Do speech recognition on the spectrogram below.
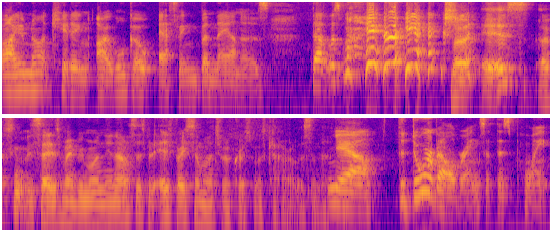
I am not kidding. I will go effing bananas. That was my reaction. Well, it is, I think we'd say it's maybe more in the analysis, but it is very similar to A Christmas Carol, isn't it? Yeah. The doorbell rings at this point.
